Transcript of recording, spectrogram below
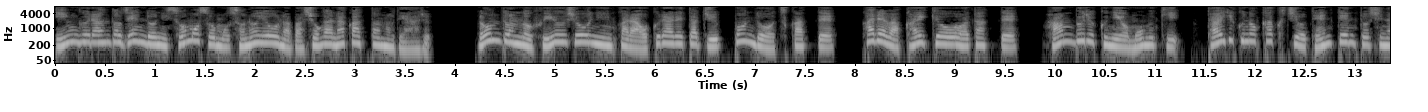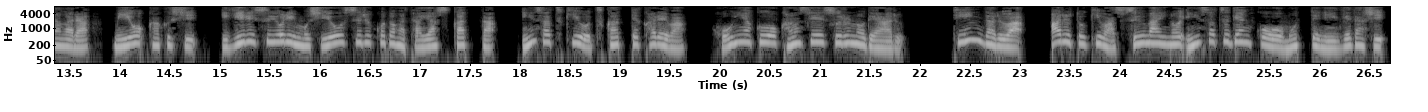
イングランド全土にそもそもそのような場所がなかったのである。ロンドンの富裕商人から送られた10ポンドを使って、彼は海峡を渡って、ハンブルクに赴き、大陸の各地を転々としながら、身を隠し、イギリスよりも使用することがたやすかった印刷機を使って彼は翻訳を完成するのである。ティンダルは、ある時は数枚の印刷原稿を持って逃げ出し、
